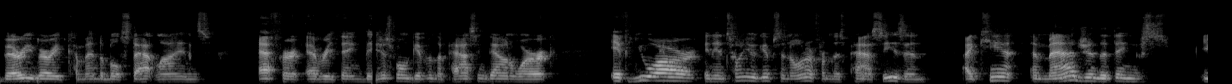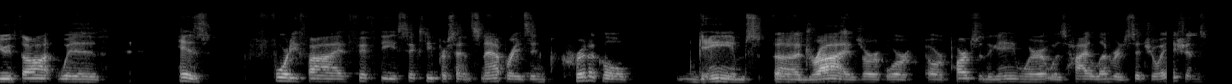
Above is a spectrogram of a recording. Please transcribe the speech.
Very, very commendable stat lines, effort, everything. They just won't give him the passing down work. If you are an Antonio Gibson owner from this past season, I can't imagine the things you thought with his 45, 50, 60% snap rates in critical games, uh, drives, or, or, or parts of the game where it was high leverage situations,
